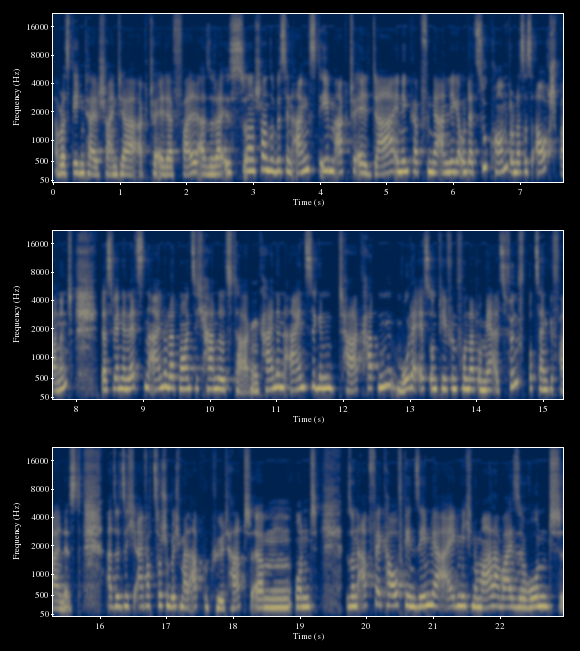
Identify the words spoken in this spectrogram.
Aber das Gegenteil scheint ja aktuell der Fall. Also da ist äh, schon so ein bisschen Angst eben aktuell da in den Köpfen der Anleger. Und dazu kommt, und das ist auch spannend, dass wir in den letzten 100 190 Handelstagen keinen einzigen Tag hatten, wo der S&P 500 um mehr als 5 Prozent gefallen ist. Also sich einfach zwischendurch mal abgekühlt hat. Ähm, und so ein Abverkauf, den sehen wir eigentlich normalerweise rund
